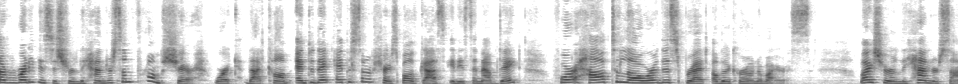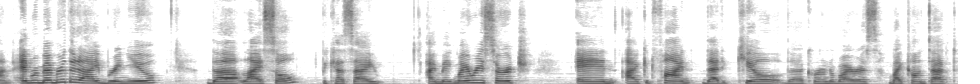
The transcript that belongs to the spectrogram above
everybody. This is Shirley Henderson from ShareWork.com, and today episode of Share's podcast it is an update for how to lower the spread of the coronavirus by Shirley Henderson. And remember that I bring you the Lysol because I I make my research and I could find that it kill the coronavirus by contact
